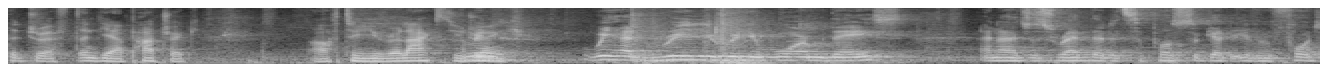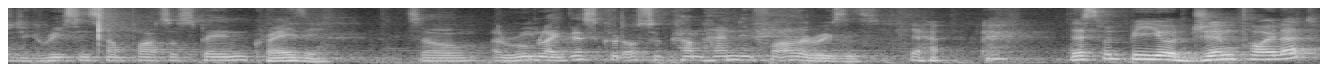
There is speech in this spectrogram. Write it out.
the drift. And yeah, Patrick, after you relax, you I drink. Mean, we had really, really warm days and I just read that it's supposed to get even 40 degrees in some parts of Spain. Crazy. So a room like this could also come handy for other reasons. Yeah. This would be your gym toilet.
